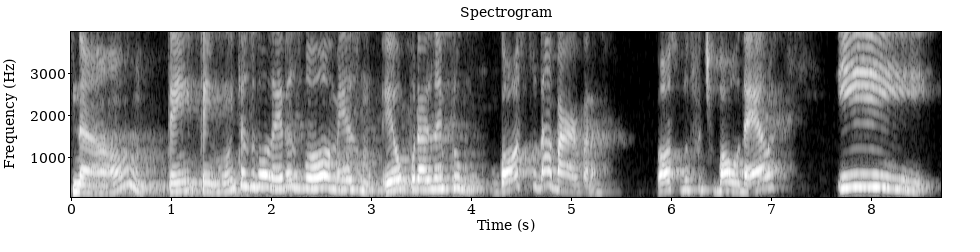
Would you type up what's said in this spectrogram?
Não, tem, tem muitas goleiras boas mesmo. Eu, por exemplo, gosto da Bárbara, gosto do futebol dela e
